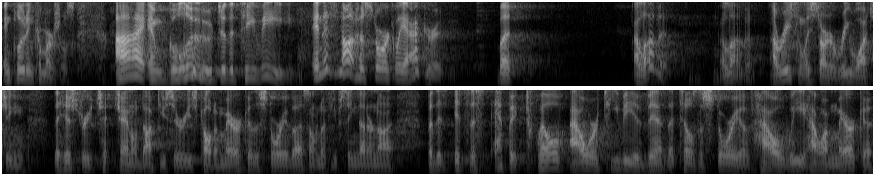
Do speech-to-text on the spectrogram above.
including commercials. I am glued to the TV. And it's not historically accurate, but I love it. I love it. I recently started rewatching the History Ch- Channel docu-series called America, the Story of Us. I don't know if you've seen that or not, but it's this epic 12-hour TV event that tells the story of how we, how America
